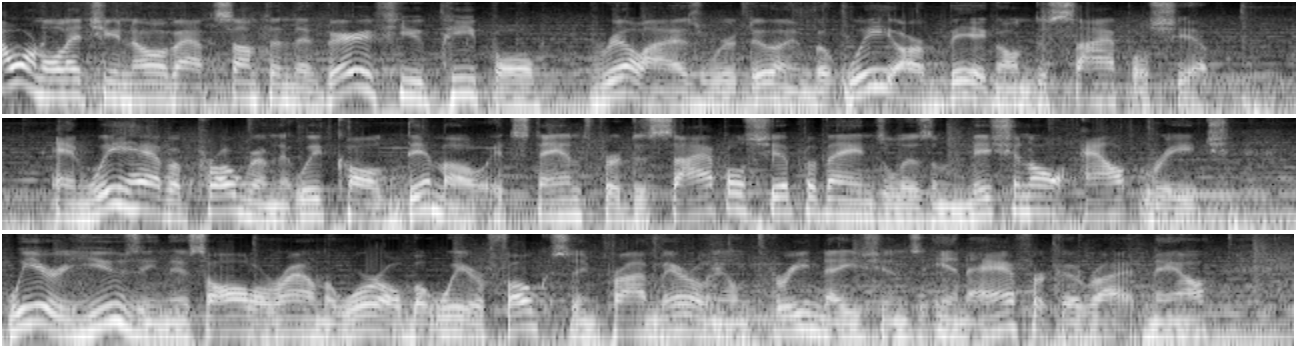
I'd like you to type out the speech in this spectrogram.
I want to let you know about something that very few people realize we're doing, but we are big on discipleship. And we have a program that we've called DEMO. It stands for Discipleship Evangelism Missional Outreach. We are using this all around the world, but we are focusing primarily on three nations in Africa right now.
